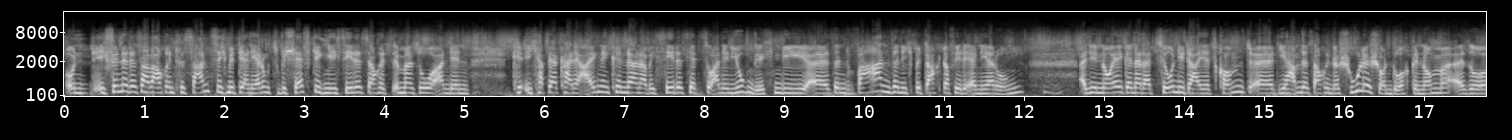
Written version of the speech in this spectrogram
Und ich finde das aber auch interessant, sich mit der Ernährung zu beschäftigen. Ich sehe das auch jetzt immer so an den, ich habe ja keine eigenen Kinder, aber ich sehe das jetzt so an den Jugendlichen, die äh, sind wahnsinnig bedacht auf ihre Ernährung. Also die neue Generation, die da jetzt kommt, äh, die haben das auch in der Schule schon durchgenommen. Also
